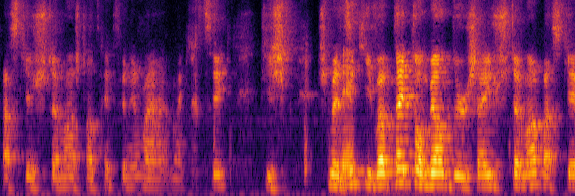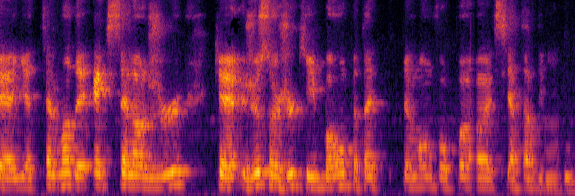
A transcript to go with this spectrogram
parce que justement, je suis en train de finir ma, critique. Puis je, me dis qu'il va peut-être tomber en deux chaises justement parce qu'il y a tellement d'excellents jeux que juste un jeu qui est bon, peut-être le monde ne va pas s'y attarder beaucoup.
